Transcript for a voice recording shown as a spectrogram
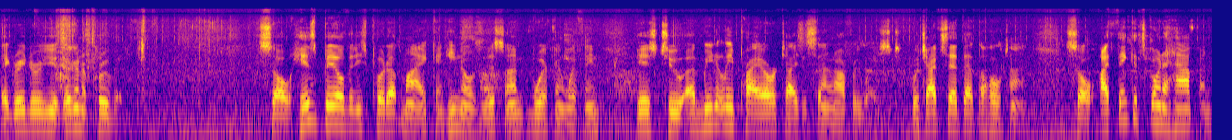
They agreed to review. They're going to prove it. So his bill that he's put up, Mike, and he knows this, I'm working with him, is to immediately prioritize the San Onofre waste, which I've said that the whole time. So I think it's going to happen.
